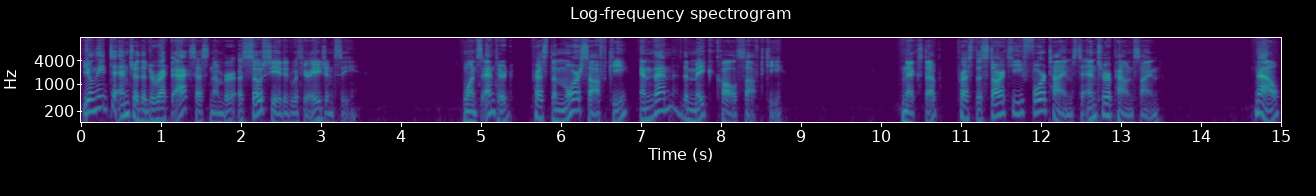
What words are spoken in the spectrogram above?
You'll need to enter the direct access number associated with your agency. Once entered, press the More soft key and then the Make Call soft key. Next up, press the star key four times to enter a pound sign. Now,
